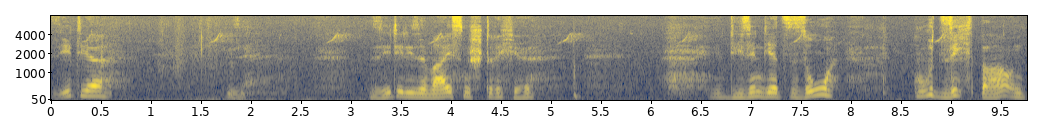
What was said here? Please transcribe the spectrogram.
Seht ihr, seht ihr diese weißen Striche? Die sind jetzt so gut sichtbar und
